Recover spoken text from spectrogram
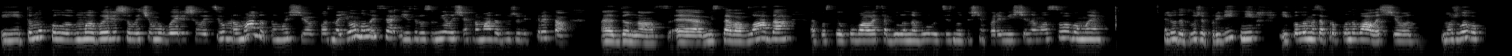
І тому, коли ми вирішили, чому вирішили цю громаду, тому що познайомилися і зрозуміли, що громада дуже відкрита е, до нас. Е, Місцева влада е, поспілкувалися, були на вулиці з внутрішньопереміщеними особами. Люди дуже привітні. І коли ми запропонували, що можливо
